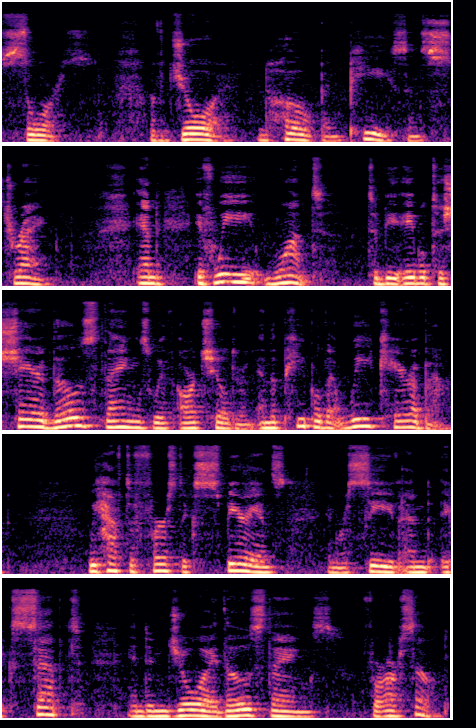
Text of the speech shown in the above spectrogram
source of joy and hope and peace and strength. And if we want to be able to share those things with our children and the people that we care about, we have to first experience and receive and accept and enjoy those things for ourselves.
